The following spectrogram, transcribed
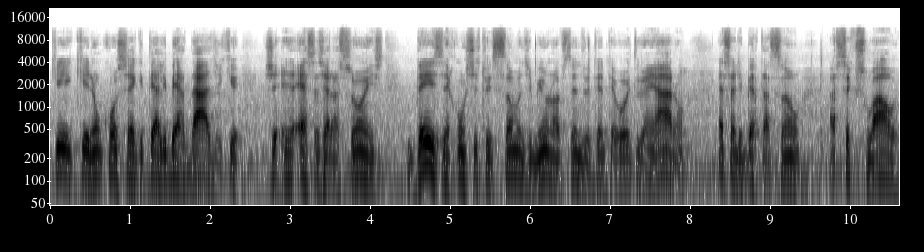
que, que não consegue ter a liberdade que essas gerações, desde a Constituição de 1988, ganharam, essa libertação sexual,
